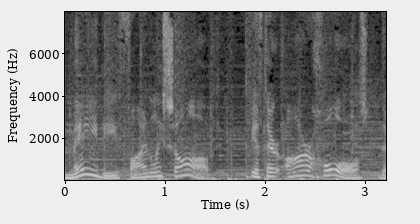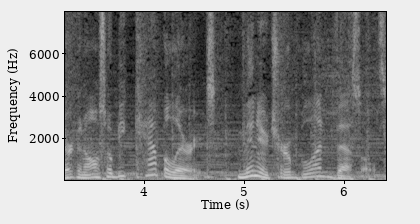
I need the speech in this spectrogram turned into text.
may be finally solved. If there are holes, there can also be capillaries, miniature blood vessels.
